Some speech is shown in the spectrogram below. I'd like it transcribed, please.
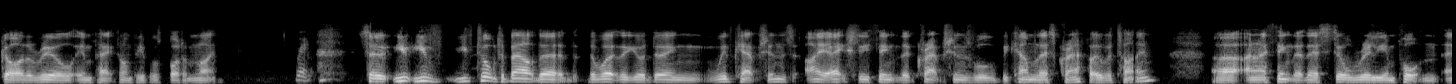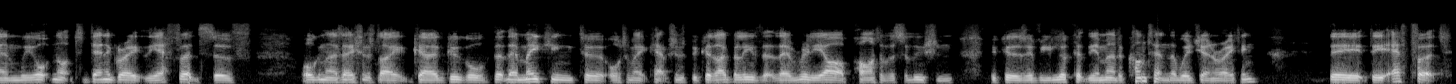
got a real impact on people's bottom line. Right. So you, you've you've talked about the the work that you're doing with captions. I actually think that captions will become less crap over time. Uh, and I think that they're still really important, and we ought not to denigrate the efforts of organizations like uh, Google that they're making to automate captions because I believe that they really are part of a solution. Because if you look at the amount of content that we're generating, the the effort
